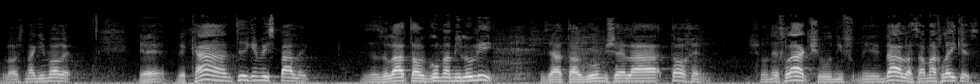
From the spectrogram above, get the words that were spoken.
בלושן הגימורת. וכאן תרגם ויספלג. זה לא התרגום המילולי, זה התרגום של התוכן, שהוא נחלק, שהוא נבדל, עשה מחלקס.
